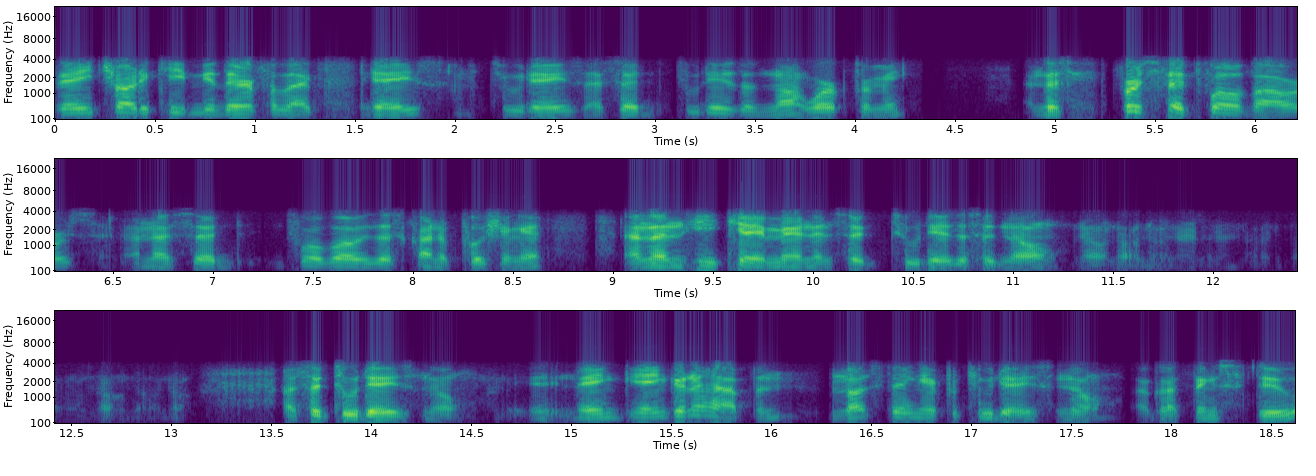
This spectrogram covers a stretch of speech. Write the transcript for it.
they tried to keep me there for like three days, two days. I said two days does not work for me, and they first said twelve hours, and I said twelve hours that's kind of pushing it. And then he came in and said two days. I said no, no, no, no, no, I said two days, no. It ain't, ain't gonna happen. I'm not staying here for two days. No, I got things to do,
